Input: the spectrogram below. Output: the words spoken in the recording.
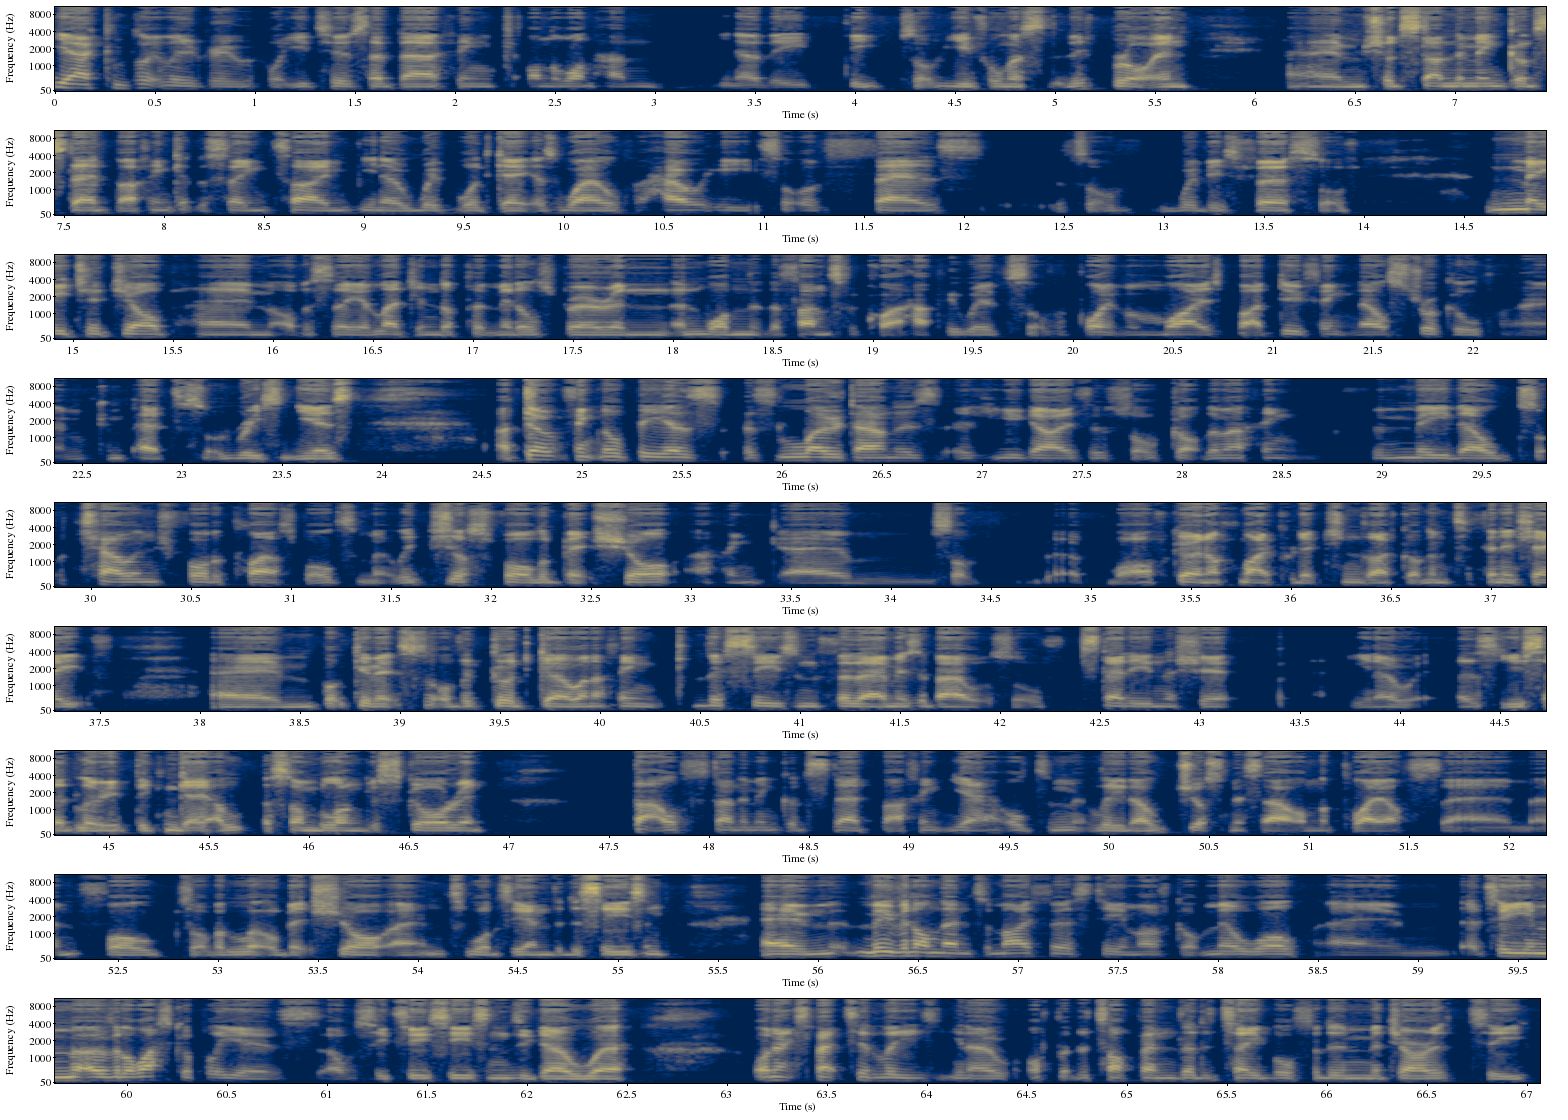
Yeah, I completely agree with what you two have said there. I think on the one hand, you know, the, the sort of youthfulness that they've brought in um, should stand them in good stead. But I think at the same time, you know, with Woodgate as well, how he sort of fares sort of with his first sort of major job. Um, obviously a legend up at Middlesbrough and, and one that the fans were quite happy with sort of appointment wise, but I do think they'll struggle um, compared to sort of recent years. I don't think they'll be as, as low down as, as you guys have sort of got them. I think for me they'll sort of challenge for the playoffs, but ultimately just fall a bit short. I think um, sort of well, going off my predictions, I've got them to finish eighth. Um, but give it sort of a good go. And I think this season for them is about sort of steadying the ship, you know, as you said, Louis, if they can get a, Assombalonga scoring, that'll stand them in good stead. But I think, yeah, ultimately they'll just miss out on the playoffs um, and fall sort of a little bit short um, towards the end of the season. Um, moving on then to my first team, I've got Millwall, um, a team over the last couple of years, obviously two seasons ago, were unexpectedly, you know, up at the top end of the table for the majority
